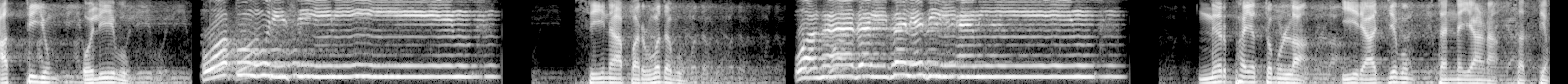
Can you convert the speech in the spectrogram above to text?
അത്തിയും ഒലീവും സീനാ പർവതവും. നിർഭയത്വമുള്ള ഈ രാജ്യവും തന്നെയാണ് സത്യം.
